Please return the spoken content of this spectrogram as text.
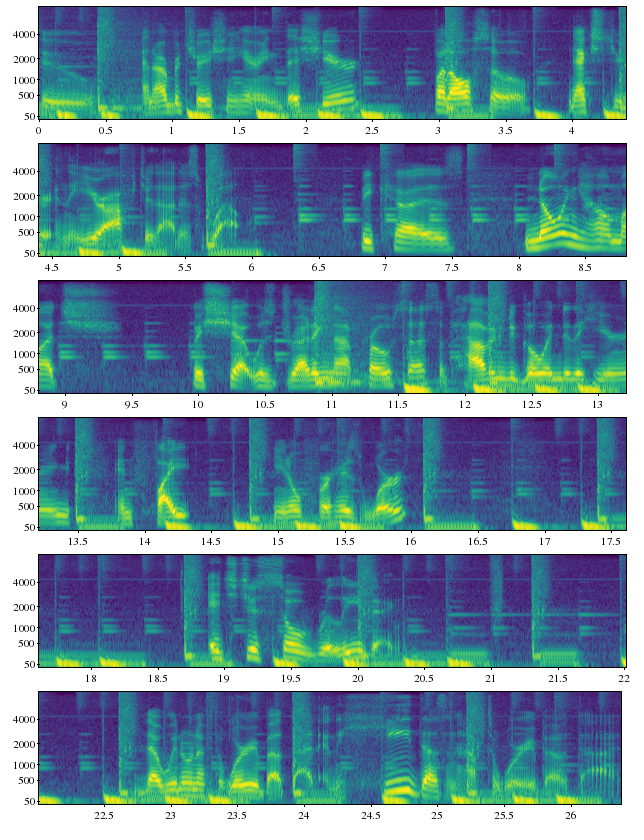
to an arbitration hearing this year, but also next year and the year after that as well. Because knowing how much Bichette was dreading that process of having to go into the hearing and fight, you know, for his worth, it's just so relieving that we don't have to worry about that. And he doesn't have to worry about that.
